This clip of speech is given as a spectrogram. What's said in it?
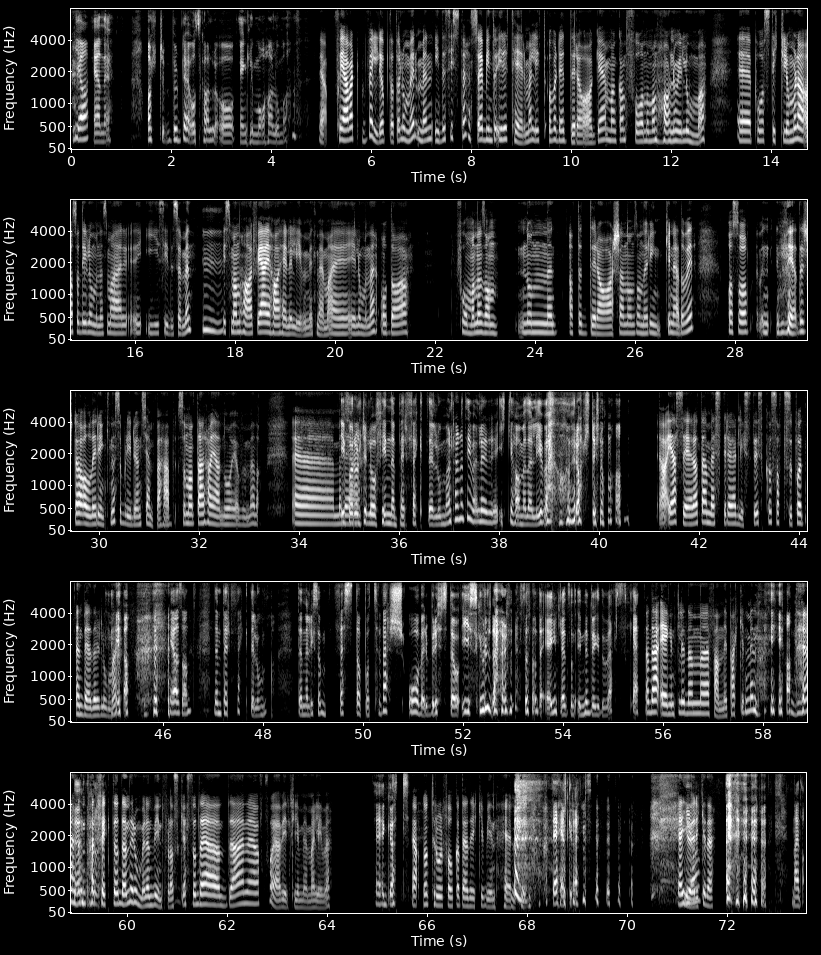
Ja, enig. Alt burde og skal og egentlig må ha lomma. Ja, for jeg har vært veldig opptatt av lommer, men i det siste så har jeg begynt å irritere meg litt over det draget man kan få når man har noe i lomma. Eh, på stikklommer, da, altså de lommene som er eh, i sidesømmen. Mm. Hvis man har For jeg har hele livet mitt med meg i, i lommene, og da får man en sånn noen At det drar seg noen sånne rynker nedover. Og så nederst av alle rynkene så blir det jo en kjempehaug. Sånn at der har jeg noe å jobbe med, da. Eh, men I forhold til å finne den perfekte lommealternativ, eller ikke ha med deg livet overalt i lomma. Ja, jeg ser at det er mest realistisk å satse på en bedre lomme. Ja. ja, sant. Den perfekte lomma. Den er liksom festa på tvers over brystet og i skulderen, sånn at det er egentlig er en sånn innebygd væske. Ja, det er egentlig den eh, fannypacken min. ja. Det er den perfekte, og den rommer en vinflaske. Så det, der eh, får jeg virkelig med meg livet. Det er godt. Ja, nå tror folk at jeg drikker vin hele tiden. Det er helt greit. Jeg gjør Ja. ikke det. Nei da.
